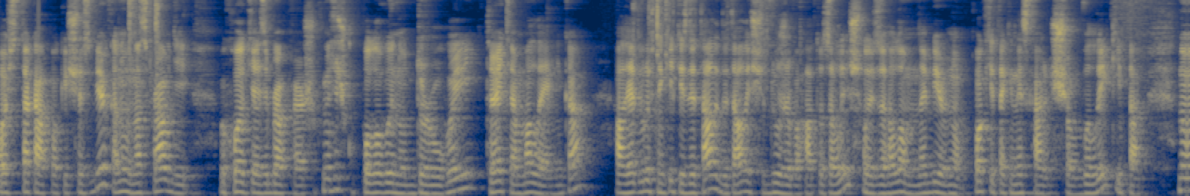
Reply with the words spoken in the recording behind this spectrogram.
ось така поки що збірка. Ну насправді, виходить, я зібрав першу книжечку, половину другої, третя маленька. Але я дивлюсь на кількість деталей, деталей ще дуже багато залишилось. Загалом набір, ну, поки так і не скажу, що великий, так. Ну,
